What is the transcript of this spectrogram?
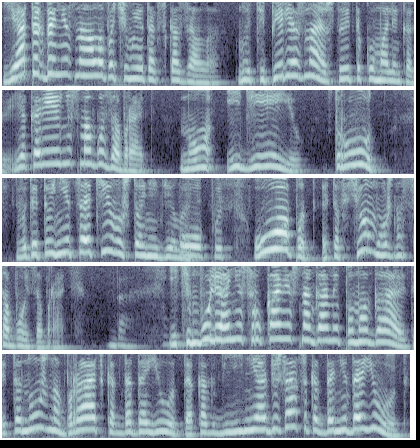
Я тогда не знала, почему я так сказала. Но теперь я знаю, что это такое маленькое. Я Корею не смогу забрать. Но идею, труд, вот эту инициативу, что они делают, Опыт, опыт, это все можно с собой забрать. да. И тем более они с руками, с ногами помогают. Это нужно брать, когда дают, а как, и не обижаться, когда не дают.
